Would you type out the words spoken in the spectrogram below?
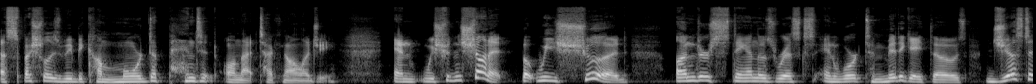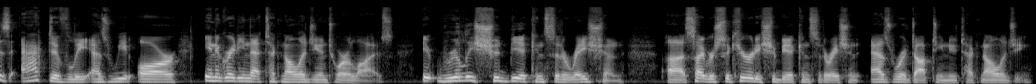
especially as we become more dependent on that technology. And we shouldn't shun it, but we should understand those risks and work to mitigate those just as actively as we are integrating that technology into our lives. It really should be a consideration. Uh, cybersecurity should be a consideration as we're adopting new technology.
